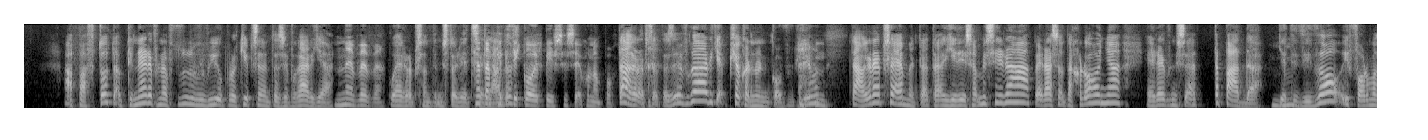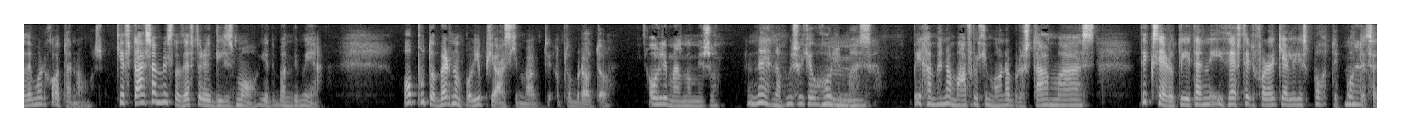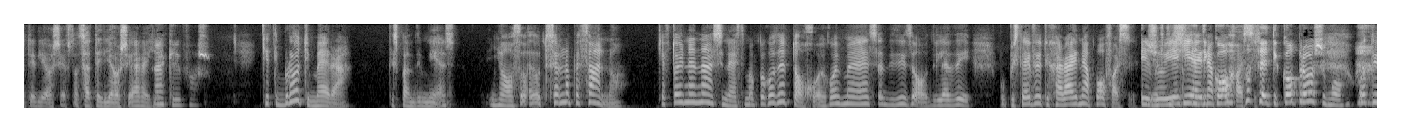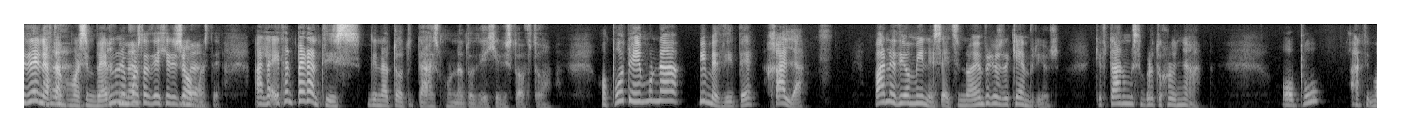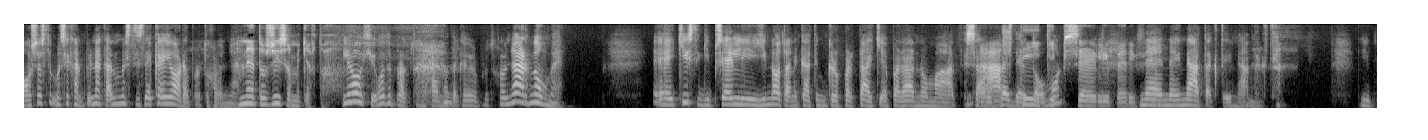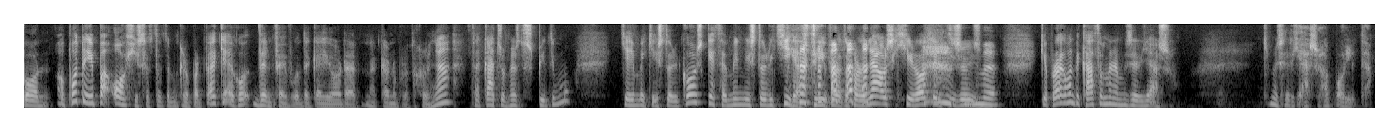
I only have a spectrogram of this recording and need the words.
Από, αυτό, από την έρευνα αυτού του βιβλίου προκύψανε τα ζευγάρια Ναι, βέβαια. που έγραψαν την ιστορία της Ελλάδος. Καταπληκτικό επίσης έχω να πω. Τα έγραψα τα ζευγάρια, πιο κανονικό βιβλίο. τα έγραψα, έμετα τα γυρίσαμε σειρά, περάσαν τα χρόνια, ερεύνησα τα πάντα. Για τη Διδό η φόρμα δεν μου ερχόταν όμως. Και φτάσαμε στο δεύτερο εγκλισμό για την πανδημία. Όπου τον παίρνω πολύ πιο άσχημα από τη- από τον πρώτο. Όλοι μας νομίζω. Ναι, νομίζω και εγώ όλοι μας. Είχαμε ένα μαύρο χειμώνα μπροστά μας. Δεν ξέρω τι ήταν η δεύτερη φορά και έλεγες πότε, πότε θα τελειώσει αυτό. Θα τελειώσει άραγε. Ακριβώς. Και την πρώτη μέρα της πανδημίας νιώθω ότι θέλω να πεθάνω. Και αυτό είναι ένα συνέστημα που εγώ δεν το έχω. Εγώ είμαι σαν τη Διδό, δηλαδή που πιστεύει ότι η χαρά είναι απόφαση. Η ζωή έχει ευτυχία είναι θετικό, απόφαση. θετικό πρόσημο. ότι δεν είναι αυτά που μας συμβαίνουν, είναι Ναι. πώς τα διαχειριζόμαστε. Αλλά ήταν πέραν της δυνατότητάς μου να το διαχειριστώ αυτό. Οπότε ήμουνα, μη με δείτε, χάλια. Πάνε δύο μήνες έτσι, Νοέμβριος-Δεκέμβριος. Και φτάνουμε στην πρωτοχρονιά. Όπου, αν θυμόσαστε, μας είχαν πει να κάνουμε στις 10 η ώρα πρωτοχρονιά. ναι, το ζήσαμε κι αυτό. Λέω όχι, εγώ δεν πρόκειται να κάνω 10 η ώρα πρωτοχρονιά, αρνούμε. Ε, εκεί στην Κυψέλη γινόταν κάτι μικροπαρτάκια παράνομα 4-5 Αυτή η ατόμων. κυψέλη περίφημη. Ναι, ναι, είναι άτακτη, είναι άτακτη. Λοιπόν, οπότε είπα όχι σε αυτά τα μικροπαρτάκια. Εγώ δεν φεύγω 10 η ώρα να κάνω πρωτοχρονιά. Θα κάτσω μέσα στο σπίτι μου και είμαι και ιστορικός και θα μείνει ιστορική αυτή η πρωτοχρονιά ως η χειρότερη της ζωής μου. Ναι. Και πράγματι κάθομαι να μιζεριάσω. Και μιζεριάσω απόλυτα.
